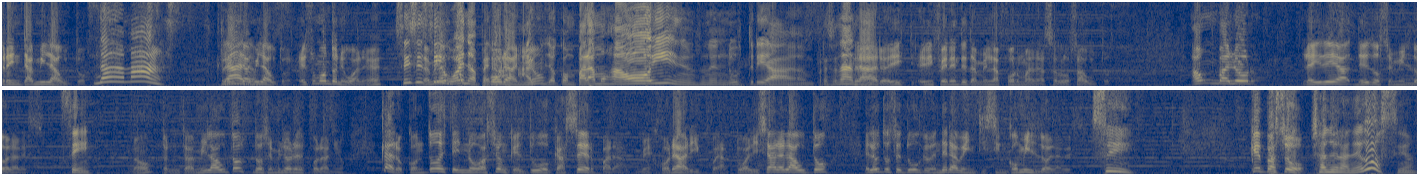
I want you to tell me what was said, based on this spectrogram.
30.000 autos. Nada más. Claro. 30.000 autos. Es un montón igual, ¿eh? Sí, sí, 30.000 sí, bueno, pero por a- año. lo comparamos a hoy, es una industria impresionante. Claro, es, es diferente también la forma de hacer los autos. A un valor, la idea de 12 mil dólares. Sí. ¿no? 30.000 autos, 12.000 dólares por año. Claro, con toda esta innovación que él tuvo que hacer para mejorar y actualizar el auto, el auto se tuvo que vender a 25.000 dólares. Sí. ¿Qué pasó? Ya no era negocio.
